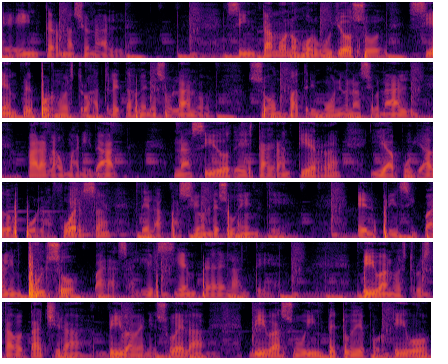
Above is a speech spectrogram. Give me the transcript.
e internacional. Sintámonos orgullosos siempre por nuestros atletas venezolanos, son patrimonio nacional para la humanidad nacidos de esta gran tierra y apoyados por la fuerza de la pasión de su gente, el principal impulso para salir siempre adelante. Viva nuestro estado Táchira, viva Venezuela, viva su ímpetu deportivo,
